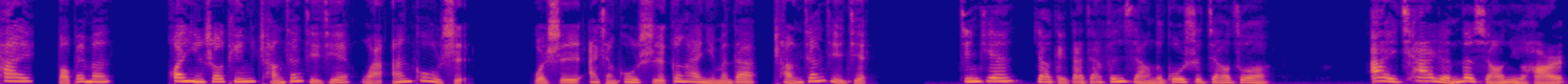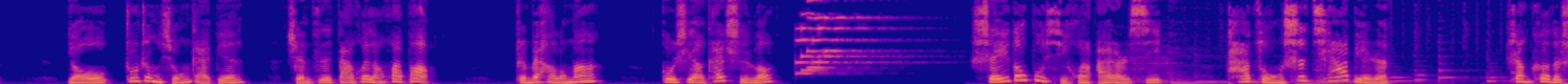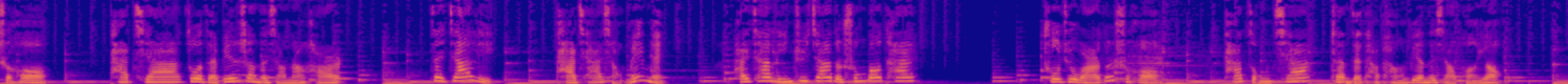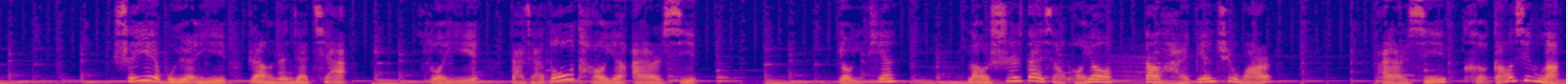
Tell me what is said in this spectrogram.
嗨，宝贝们，欢迎收听长江姐姐晚安故事。我是爱讲故事、更爱你们的长江姐姐。今天要给大家分享的故事叫做《爱掐人的小女孩》，由朱正雄改编，选自《大灰狼画报》。准备好了吗？故事要开始喽！谁都不喜欢埃尔西，他总是掐别人。上课的时候，他掐坐在边上的小男孩；在家里，他掐小妹妹，还掐邻居家的双胞胎。出去玩的时候，他总掐站在他旁边的小朋友。谁也不愿意让人家掐，所以大家都讨厌埃尔西。有一天，老师带小朋友到海边去玩儿。艾尔西可高兴了，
